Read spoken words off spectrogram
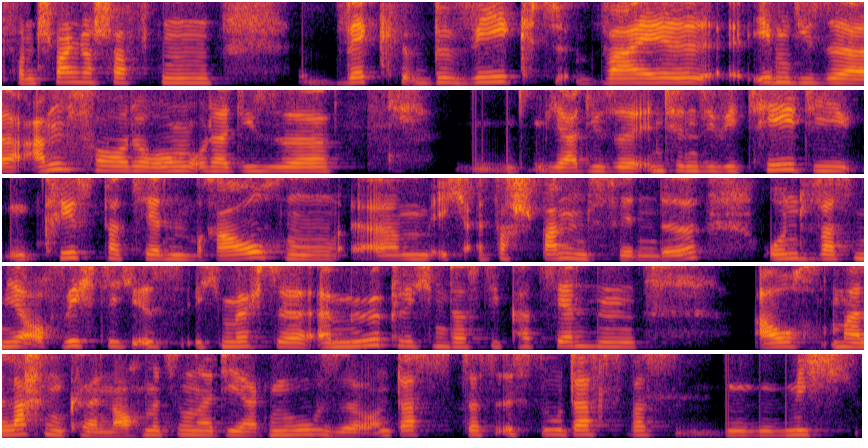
von Schwangerschaften wegbewegt, weil eben diese Anforderungen oder diese ja, diese Intensivität, die Krebspatienten brauchen, ähm, ich einfach spannend finde. Und was mir auch wichtig ist, ich möchte ermöglichen, dass die Patienten auch mal lachen können, auch mit so einer Diagnose. Und das, das ist so das, was mich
